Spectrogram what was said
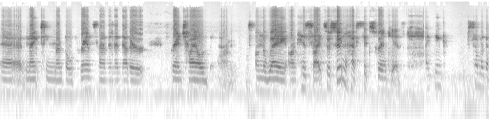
a 19-month-old grandson, and another grandchild um, on the way on his side. So soon we'll have six grandkids. I think some of the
